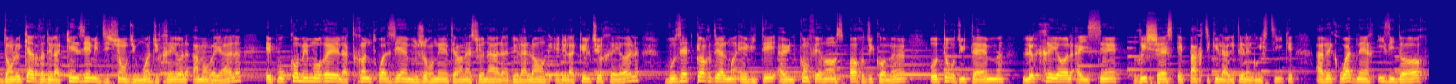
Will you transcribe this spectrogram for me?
Dans le cadre de la 15e édition du mois du créole à Montréal et pour commémorer la 33e journée internationale de la langue et de la culture créole, vous êtes cordialement invité à une conférence hors du commun autour du thème Le créole haïtien, richesse et particularités linguistiques avec Wadner Isidore,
